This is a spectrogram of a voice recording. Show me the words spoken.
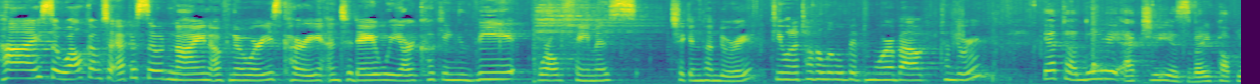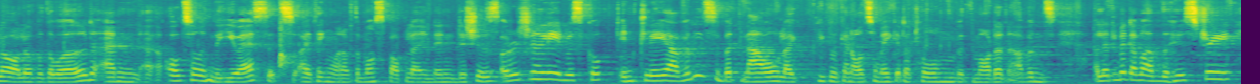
Hi, so welcome to episode 9 of No Worries Curry, and today we are cooking the world famous chicken tandoori. Do you want to talk a little bit more about tandoori? Yeah, tandoori actually is very popular all over the world and uh, also in the US. It's, I think, one of the most popular Indian dishes. Originally, it was cooked in clay ovens, but now, like, people can also make it at home with modern ovens. A little bit about the history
